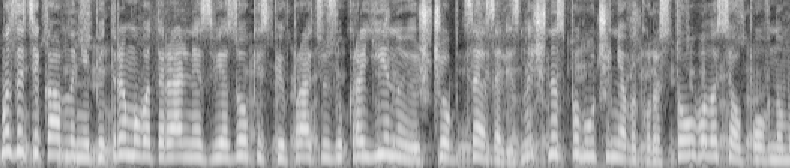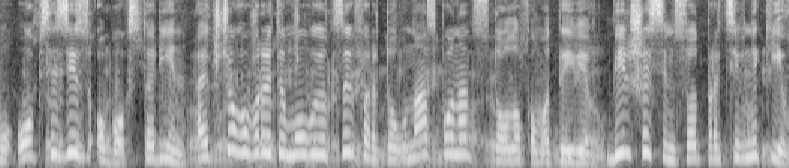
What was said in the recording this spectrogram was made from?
Ми зацікавлені підтримувати реальний зв'язок і співпрацю з Україною, щоб це залізничне сполучення використовувалося у повному обсязі з обох сторін. А якщо говорити мовою цифр, то у нас понад 100 локомотивів, більше 700 працівників.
